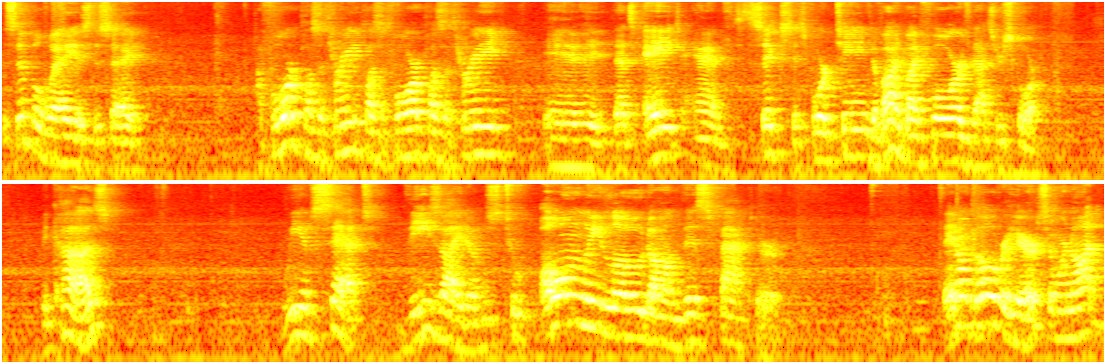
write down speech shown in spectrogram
The simple way is to say, a four plus a three plus a four plus a three, eh, that's eight, and six is fourteen, divide by four, that's your score. Because we have set these items to only load on this factor. They don't go over here, so we're not,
